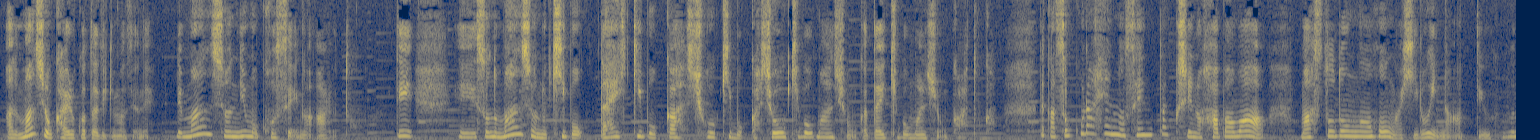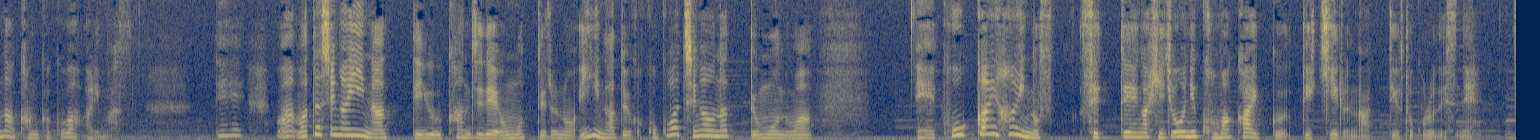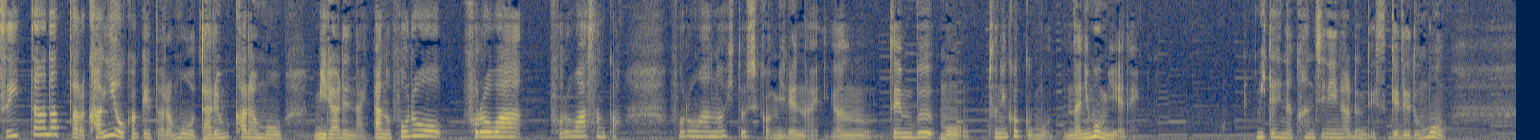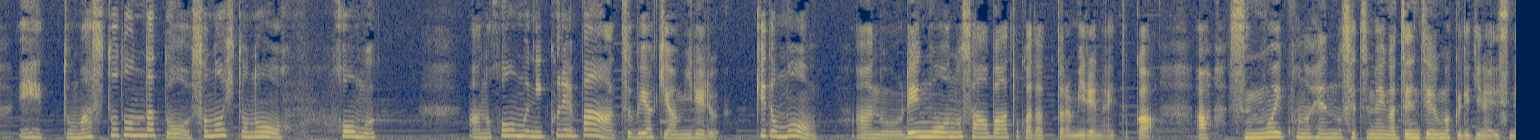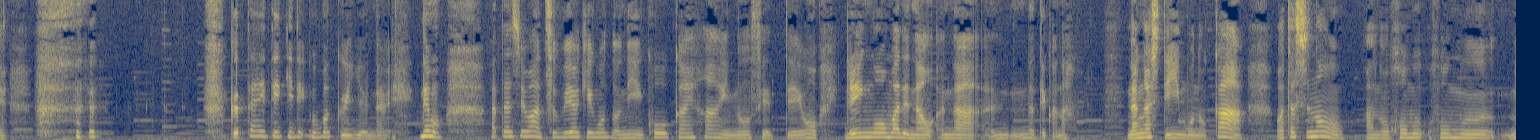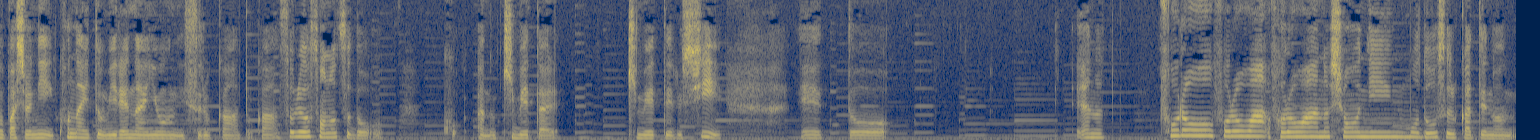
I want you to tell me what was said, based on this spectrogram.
あのマンションを変えることはできますよね。でマンションにも個性があると。で、えー、そのマンションの規模大規模か小規模か小規模マンションか大規模マンションかとかだからそこら辺の選択肢の幅はマストドンの方が広いなっていう風な感覚はあります。で私がいいなっていう感じで思ってるのはいいなというかここは違うなって思うのは、えー、公開範囲の設定が非常に細かくできるなっていうところですね。ツイッターだったら鍵をかけたらもう誰からも見られないあのフォローフォロワーフォロワーさんか。フォロワーの人しか見れない。あの全部もうとにかくもう何も見えない。みたいな感じになるんですけれどもえー、っとマストドンだとその人のホームあのホームに来ればつぶやきは見れる。けどもあの連合のサーバーとかだったら見れないとかあすんごいこの辺の説明が全然うまくできないですね。具体的にうまく言えない。でも私はつぶやきごとに公開範囲の設定を連合までなななんていうかな。流していいものか私のあのホームホームの場所に来ないと見れないようにするかとかそれをその都度こあの決めた決めてるしえー、っとあのフォローフォロワーフォロワーの承認もどうするかっていうのは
